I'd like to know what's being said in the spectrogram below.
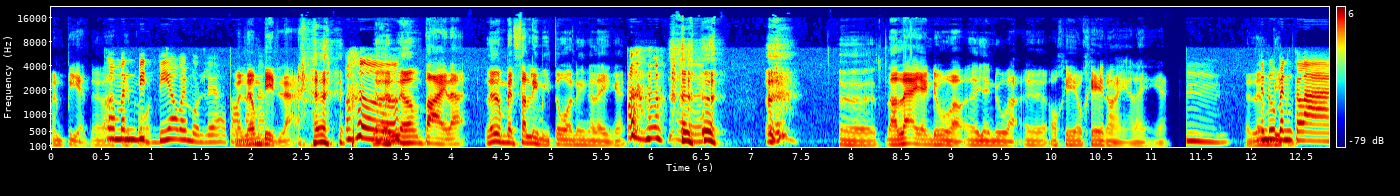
มันเปลี่ยนด้วยเออมันหตุผลบิดเบี้ยวไปหมดเลยอะตอนมันนั้นเริ่มอะบิดแล้วเออเริ่มเริ่มไปแล้วเริ่มเป็นสลิมอีกตัวหนึ่งอะไรอย่างเงี้ยเออเออตอนแรกยังดูแบบเออยังดูแบบเออโอเคโอเคหน่อยอะไรอย่างเงี้ย อืมแต่เริ่มยังดูบิเป็นกลาง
